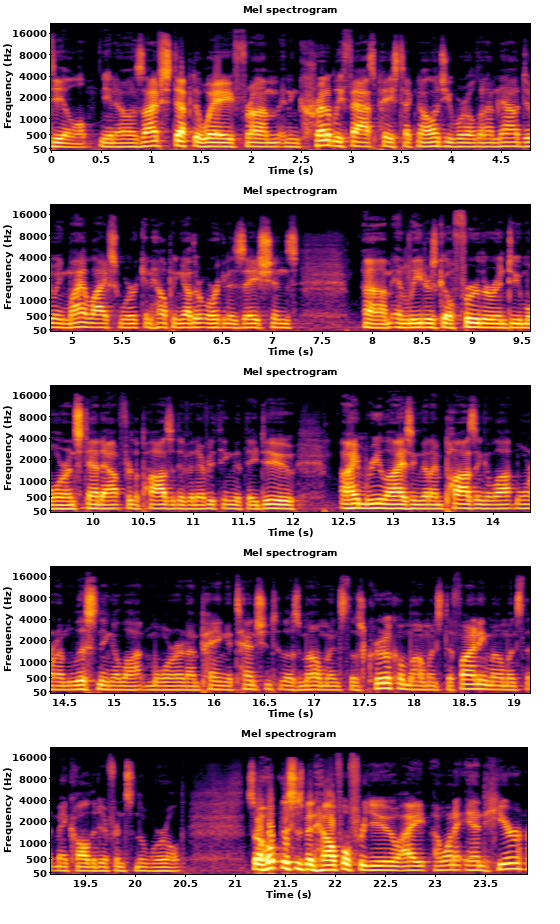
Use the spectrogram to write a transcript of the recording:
deal. You know, as I've stepped away from an incredibly fast-paced technology world, and I'm now doing my life's work in helping other organizations um, and leaders go further and do more and stand out for the positive in everything that they do, I'm realizing that I'm pausing a lot more, I'm listening a lot more, and I'm paying attention to those moments, those critical moments, defining moments that make all the difference in the world. So I hope this has been helpful for you. I, I want to end here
